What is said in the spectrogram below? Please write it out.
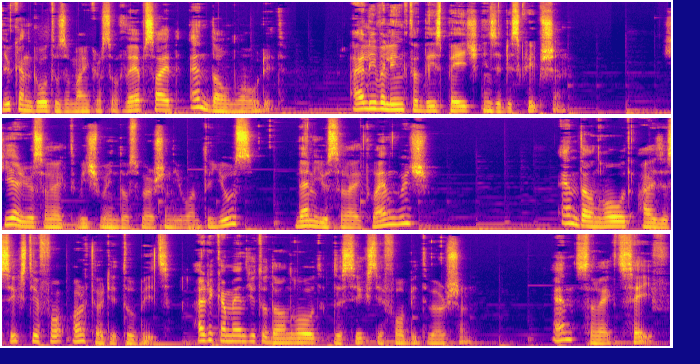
you can go to the Microsoft website and download it. I leave a link to this page in the description. Here you select which Windows version you want to use, then you select language and download either 64 or 32 bits. I recommend you to download the 64-bit version and select save.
